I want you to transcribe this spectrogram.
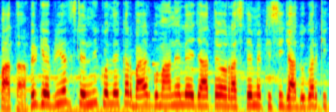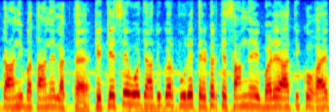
پاتا۔ پھر گیبریل سٹینلی کو لے کر باہر گھمانے لے جاتے اور رستے میں کسی جادوگر کی کہانی بتانے لگتا ہے کہ کیسے وہ جادوگر پورے تھیٹر کے سامنے ایک بڑے ہاتھی کو غائب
